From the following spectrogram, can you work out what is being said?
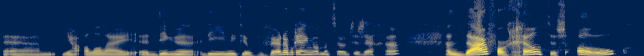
um, ja, allerlei uh, dingen die je niet heel veel verder brengen, om het zo te zeggen. En daarvoor geldt dus ook,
